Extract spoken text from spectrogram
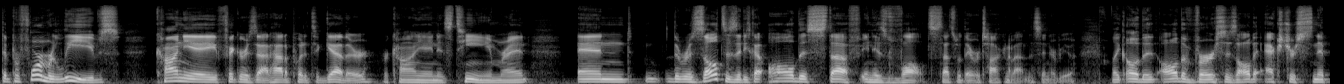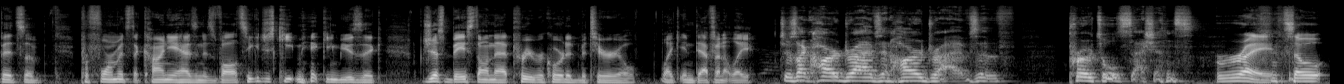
the performer leaves, Kanye figures out how to put it together, or Kanye and his team, right? And the result is that he's got all this stuff in his vaults. That's what they were talking about in this interview. Like, oh, the all the verses, all the extra snippets of performance that Kanye has in his vaults. He could just keep making music just based on that pre-recorded material, like indefinitely. Just like hard drives and hard drives of Pro Tools sessions. Right. So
